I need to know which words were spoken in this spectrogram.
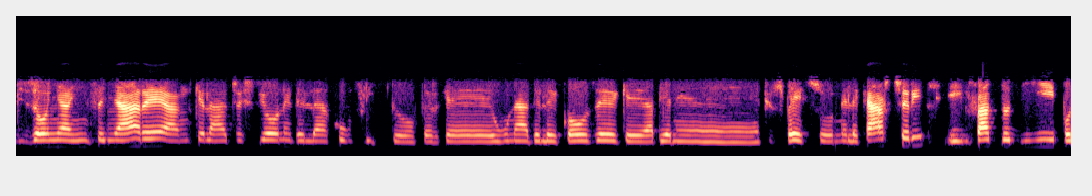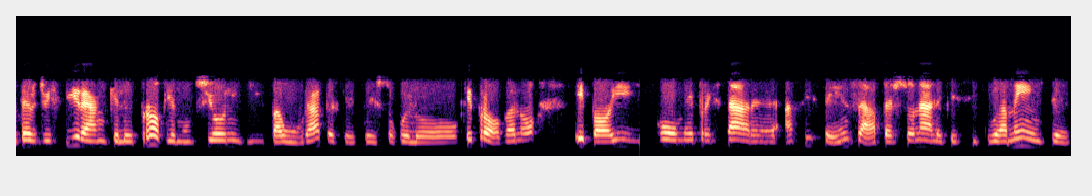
bisogna insegnare anche la gestione del conflitto perché una delle cose che avviene più spesso nelle carceri è il fatto di poter gestire anche le proprie emozioni di paura perché è questo quello che provano e poi come prestare assistenza a personale che sicuramente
